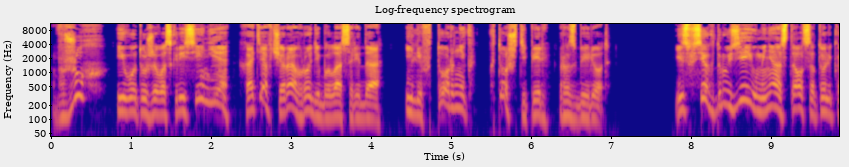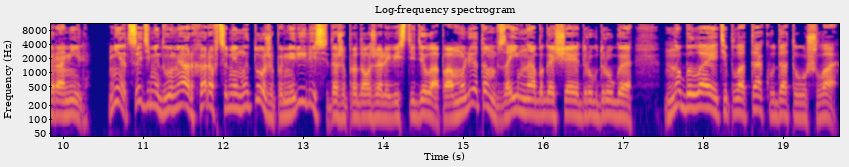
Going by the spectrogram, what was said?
Вжух, и вот уже воскресенье, хотя вчера вроде была среда, или вторник, кто ж теперь разберет. Из всех друзей у меня остался только Рамиль. Нет, с этими двумя архаровцами мы тоже помирились, даже продолжали вести дела по амулетам, взаимно обогащая друг друга, но былая теплота куда-то ушла.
